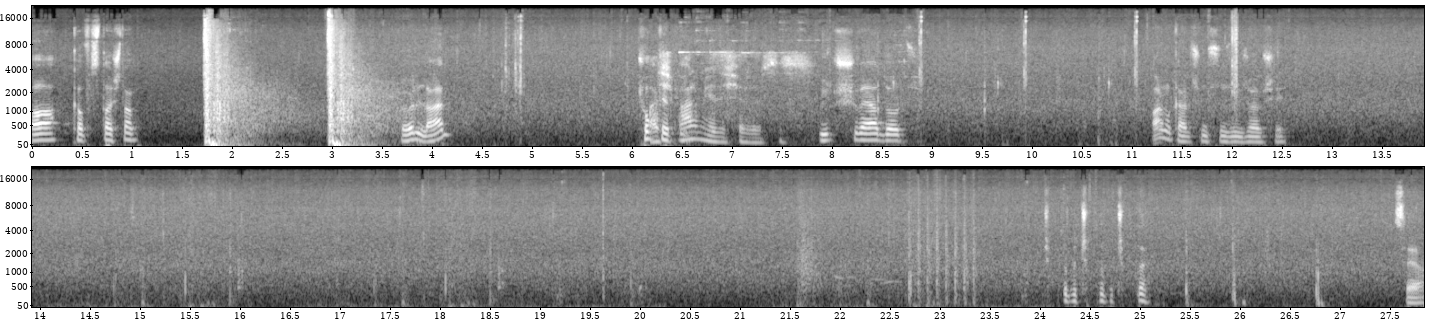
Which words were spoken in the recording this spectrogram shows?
Aa kafası taştan. Öl lan. Çok Aç kötü. var mı yedi şerefsiz? 3 veya 4. Var mı kardeşim üstünüzde güzel bir şey? Çıktı bu çıktı bu çıktı. Seya.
